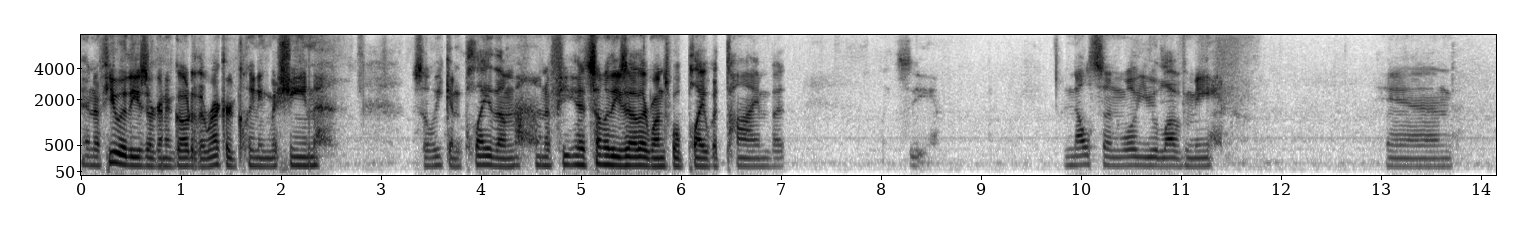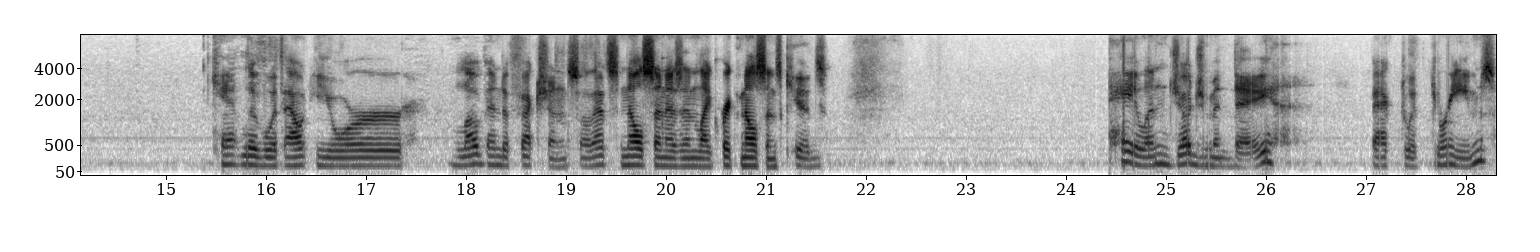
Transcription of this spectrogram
And a few of these are going to go to the record cleaning machine so we can play them. And a few, some of these other ones we'll play with time, but let's see. Nelson, Will You Love Me? And Can't Live Without Your Love and Affection. So that's Nelson, as in like Rick Nelson's kids. Halen, Judgment Day, backed with Dreams.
